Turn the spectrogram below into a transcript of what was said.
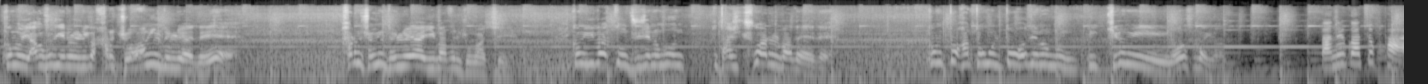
그러면 양수기를 이거 하루 종일 돌려야 돼. 하루 종일 돌려야 이 밭을 조맛지. 그럼 이 밭도 주제 놓으면 또 다시 추가를 받아야 돼. 그럼 또 한 통을 또 어제 놓으면 이 기름이 어디서 나요? 마늘과 쪽파,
